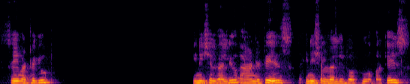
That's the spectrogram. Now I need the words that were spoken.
same attribute. Initial value and it is the initial value dot to uppercase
